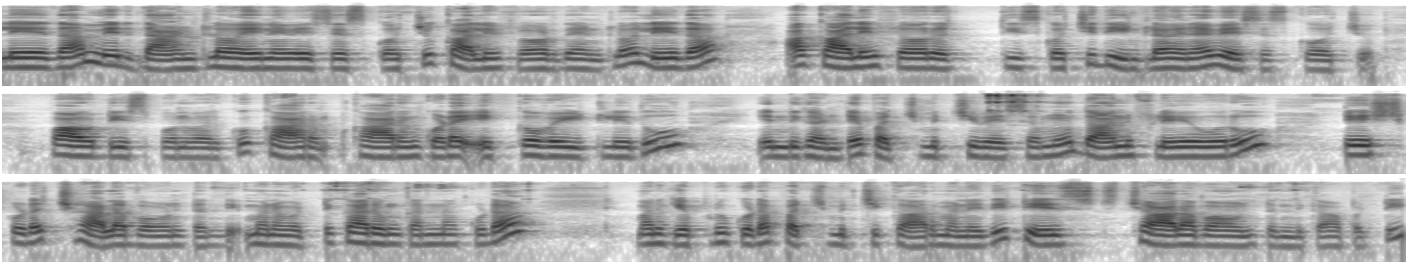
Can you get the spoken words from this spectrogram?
లేదా మీరు దాంట్లో అయినా వేసేసుకోవచ్చు కాలీఫ్లవర్ దాంట్లో లేదా ఆ కాలీఫ్లవర్ తీసుకొచ్చి దీంట్లో అయినా వేసేసుకోవచ్చు. పావు టీ స్పూన్ వరకు కారం. కారం కూడా ఎక్కువ వేయట్లేదు. ఎందుకంటే పచ్చిమిర్చి వేసాము. దాని ఫ్లేవరు టేస్ట్ కూడా చాలా బాగుంటుంది. మన వట్టి కారం కన్నా కూడా మనకి ఎప్పుడు కూడా పచ్చిమిర్చి కారం అనేది టేస్ట్ చాలా బాగుంటుంది కాబట్టి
